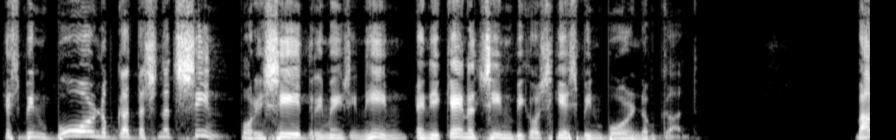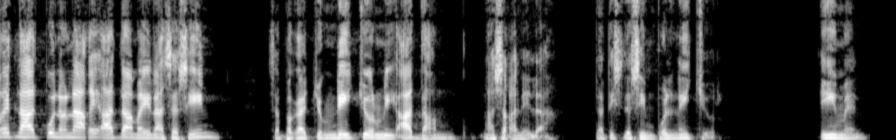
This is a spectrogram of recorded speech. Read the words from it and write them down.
has been born of God does not sin, for his seed remains in him, and he cannot sin because he has been born of God. Bakit lahat po ng naki Adam ay nasa sin? Sapagkat yung nature ni Adam nasa kanila. That is the simple nature. Amen.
